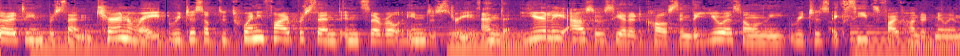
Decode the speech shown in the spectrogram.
13%. Churn rate reaches up to 25% in several industries, and yearly associated cost in the US only reaches exceeds $500 million.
